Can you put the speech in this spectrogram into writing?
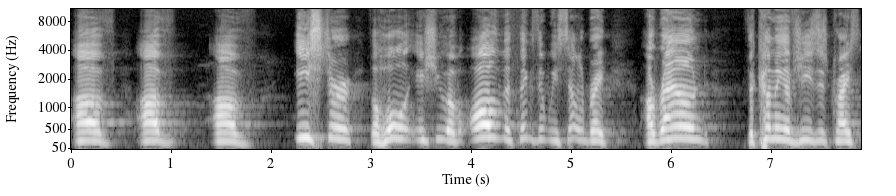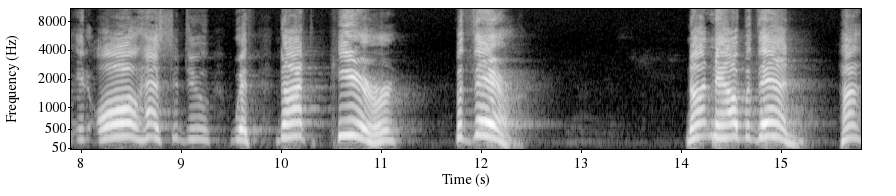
of, of, of Easter, the whole issue of all the things that we celebrate around the coming of Jesus Christ, it all has to do with not here, but there. Not now, but then. Huh?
